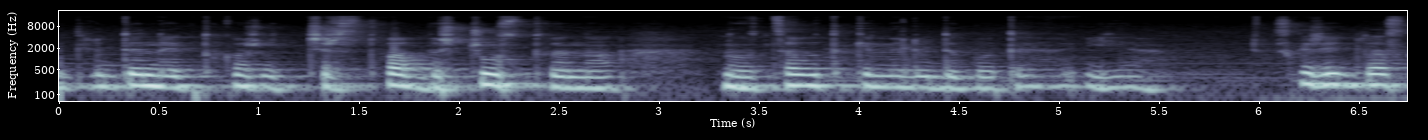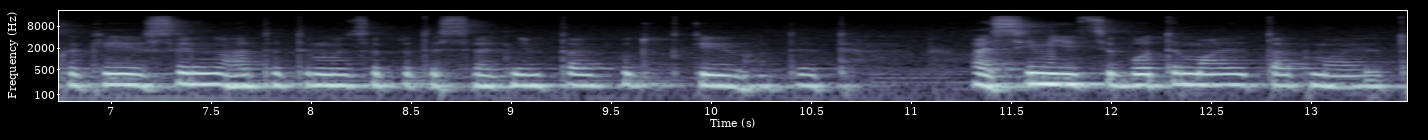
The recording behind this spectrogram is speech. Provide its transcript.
от людина, як то кажуть, черства, безчувственна. Ну, це от такими люди бути є. Скажіть, будь ласка, Київ сильно гатитимуть за 50 днів, так будуть Київ гатити. А сім'ї ці боти мають, так мають.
